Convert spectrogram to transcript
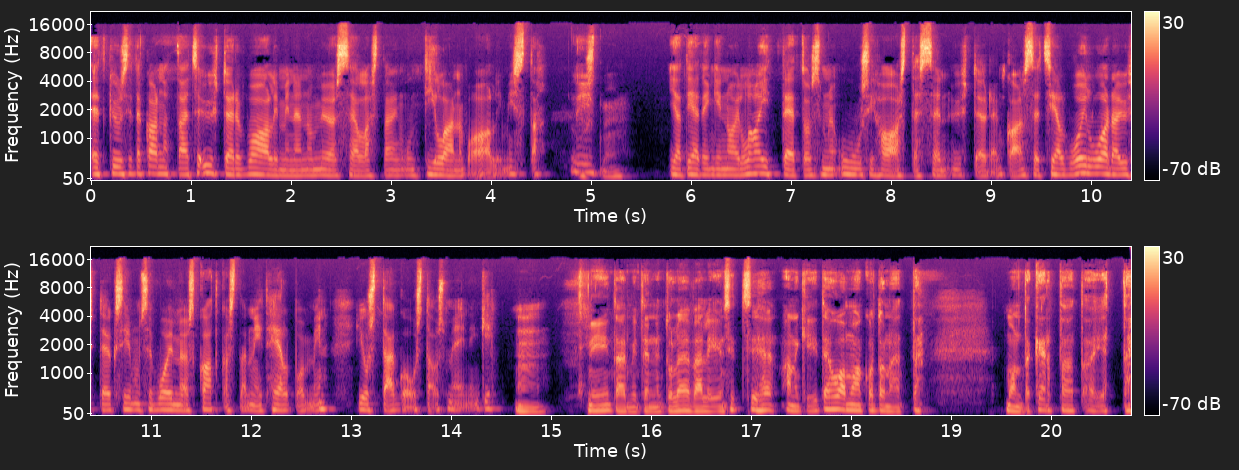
et kyllä sitä kannattaa, että se yhteyden vaaliminen on myös sellaista niin kuin tilan vaalimista. Niin. niin. Ja tietenkin nuo laitteet on semmoinen uusi haaste sen yhteyden kanssa. Että siellä voi luoda yhteyksiä, mutta se voi myös katkaista niitä helpommin, just tämä ghostausmeininki. Mm. Niin, tai miten ne tulee väliin. Sitten siihen ainakin itse huomaa kotona, että monta kertaa tai että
